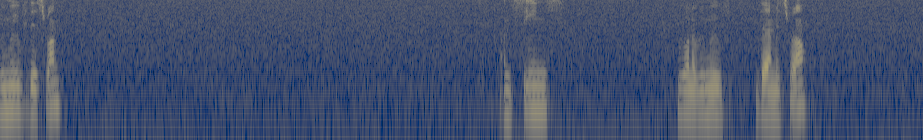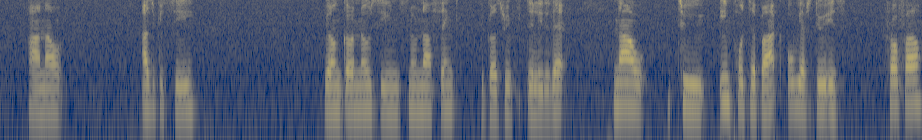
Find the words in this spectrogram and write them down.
remove this one. And scenes we want to remove them as well. And now as you can see we haven't got no scenes no nothing because we've deleted it. Now to import it back all we have to do is profile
